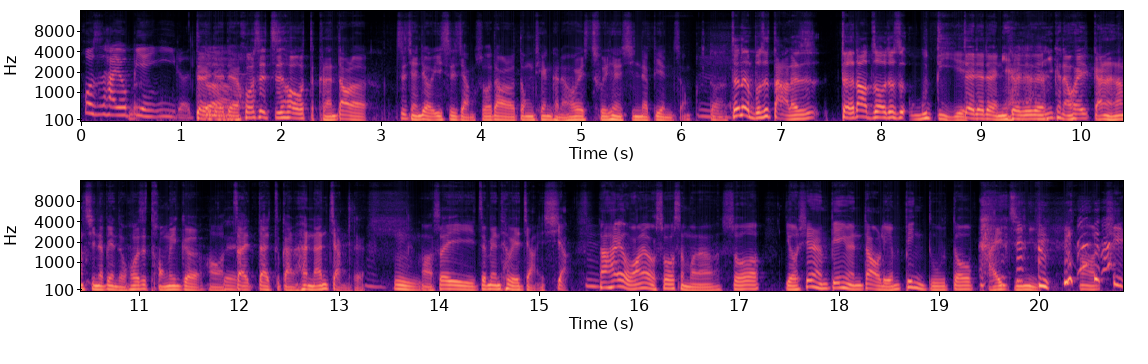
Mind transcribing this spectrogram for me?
或是他又变异了，对对对，或是之后可能到了之前就有医师讲说，到了冬天可能会出现新的变种，对，真的不是打了是得到之后就是无敌耶，对对对，你对对对，你可能会感染上新的变种，或是同一个哦，在在感染很难讲的，嗯啊，所以这边特别讲一下。那还有网友说什么呢？说有些人边缘到连病毒都排挤你啊，去。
